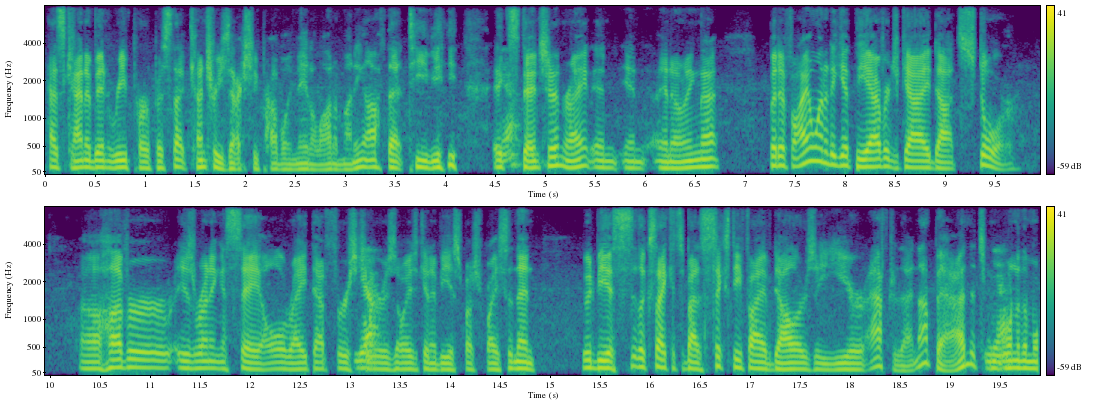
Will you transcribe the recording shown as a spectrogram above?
has kind of been repurposed. That country's actually probably made a lot of money off that tv yeah. extension right? And and and owning that. But if i wanted to get the average guy.store uh, hover is running a sale right? That first yeah. year is always going to be a special price. And then it would be a, it looks like it's about $65 a year after that. Not bad. It's yeah. one of the more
